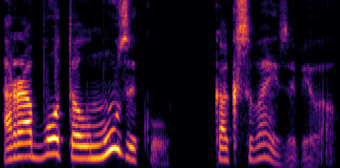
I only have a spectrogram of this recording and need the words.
Работал музыку, как сваи забивал.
